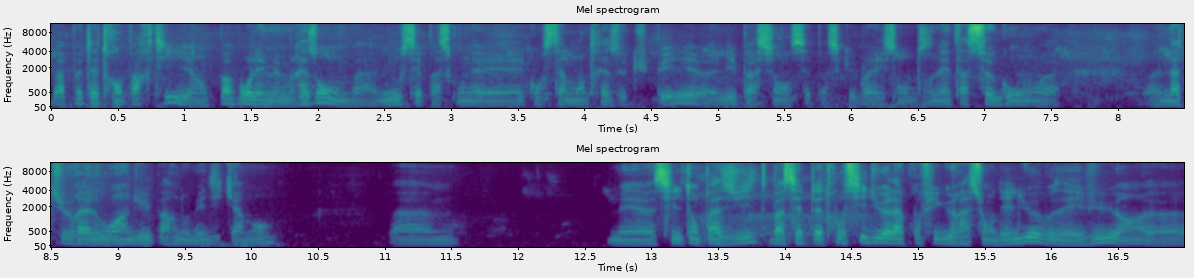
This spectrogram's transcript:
Bah, peut-être en partie, hein, pas pour les mêmes raisons. Bah, nous, c'est parce qu'on est constamment très occupés. Euh, les patients, c'est parce que bah, ils sont dans un état second, euh, euh, naturel ou induit par nos médicaments. Euh, mais euh, si le temps passe vite, bah, c'est peut-être aussi dû à la configuration des lieux. Vous avez vu, hein, euh,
